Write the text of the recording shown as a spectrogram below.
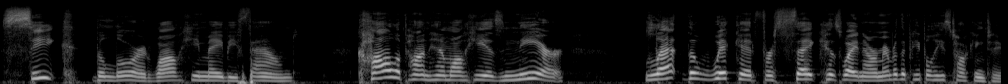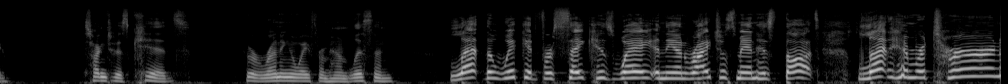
Seek the Lord while he may be found, call upon him while he is near. Let the wicked forsake his way. Now, remember the people he's talking to. He's talking to his kids who are running away from him. Listen. Let the wicked forsake his way and the unrighteous man his thoughts. Let him return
